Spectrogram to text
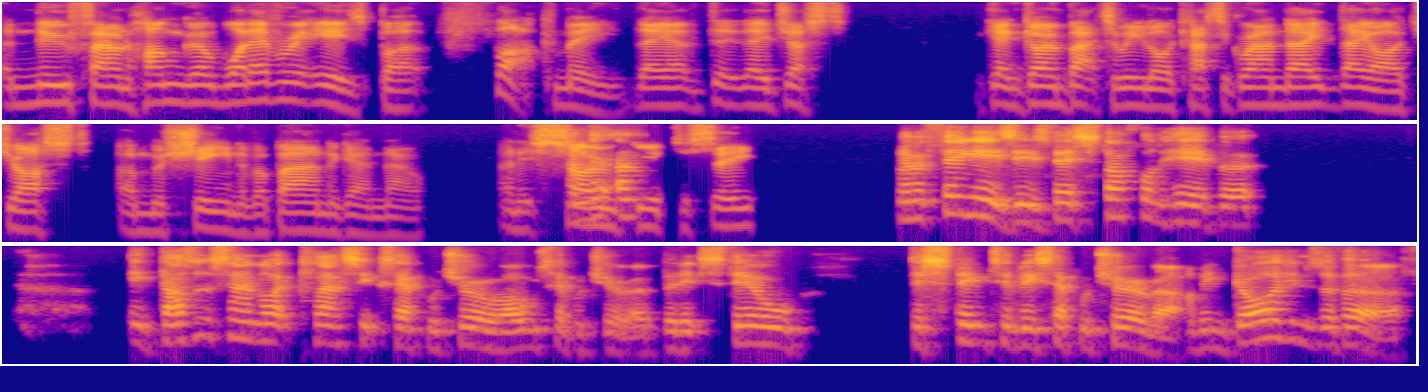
a newfound hunger, whatever it is. But fuck me, they are they're just again going back to Eloy Casagrande. They are just a machine of a band again now, and it's so and, uh, good to see. And the thing is, is there's stuff on here that uh, it doesn't sound like classic Sepultura or old Sepultura, but it's still distinctively Sepultura. I mean, Guardians of Earth,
